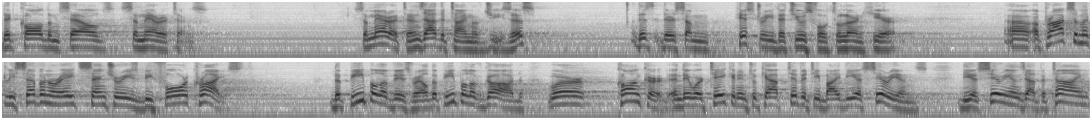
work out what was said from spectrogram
that call themselves Samaritans? Samaritans at the time of Jesus, this, there's some history that's useful to learn here. Uh, approximately seven or eight centuries before Christ, the people of Israel, the people of God, were conquered and they were taken into captivity by the Assyrians. The Assyrians at the time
